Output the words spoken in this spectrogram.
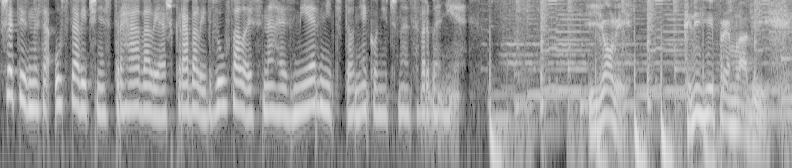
Všetci sme sa ustavične strhávali a škrabali v zúfalej snahe zmierniť to nekonečné svrbenie. Joli. Knihy pre mladých.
